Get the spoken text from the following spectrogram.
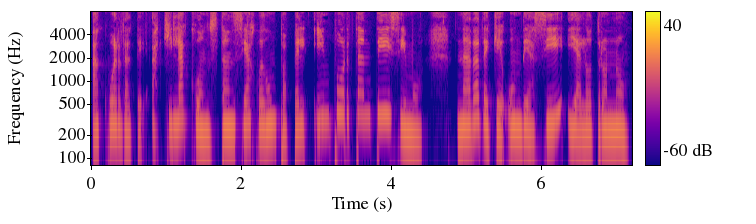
Acuérdate, aquí la constancia juega un papel importantísimo. Nada de que un día sí y al otro no,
